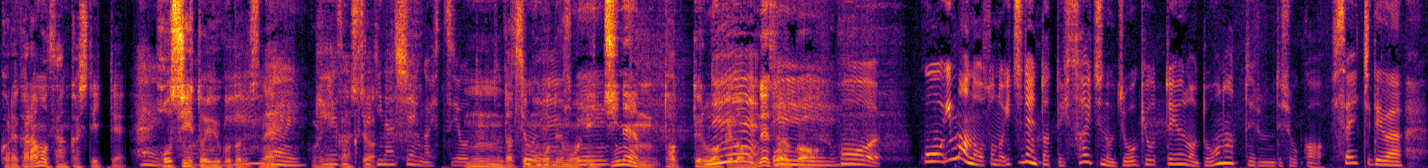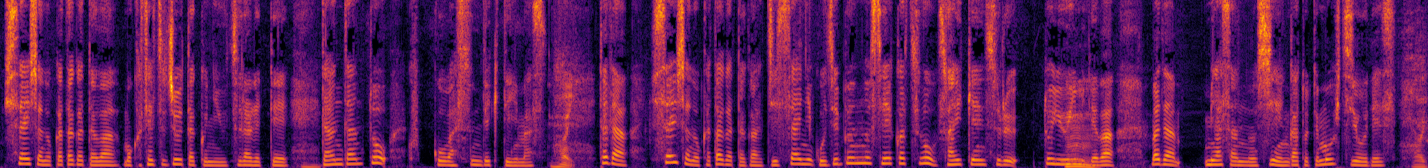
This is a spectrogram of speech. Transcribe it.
これからも参加していってはい。ほしいということですね。はいこれに継続関しては的。な支援が必要ってうん、だことですってもうでもそうですね1年経ってるわけだもんねねさやか。ええはい。こう今のその1年経って被災地の状況っていうのはどうなってるんでしょうか？被災地では被災者の方々はもう仮設住宅に移られて、だんだんと復興は進んできています。はい。ただ被災者の方々が実際にご自分の生活を再建するという意味では、まだ皆さんの支援がとても必要です。はい。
